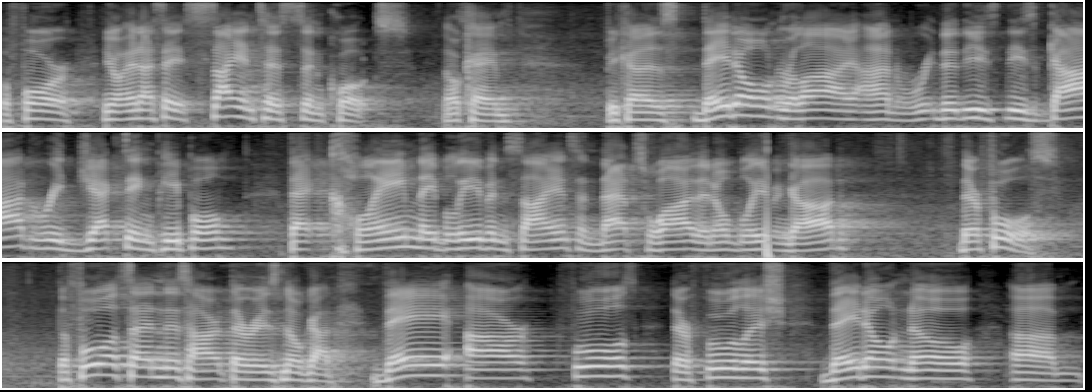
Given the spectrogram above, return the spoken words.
before. You know, and I say scientists in quotes, okay? Because they don't rely on these, these God-rejecting people that claim they believe in science and that's why they don't believe in God. They're fools. The fool said in his heart, there is no God. They are fools they're foolish. They don't know. Um,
